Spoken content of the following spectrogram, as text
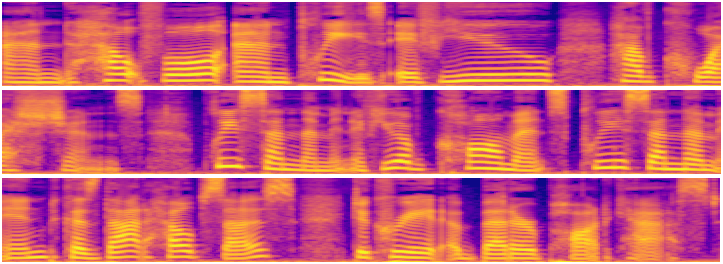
and helpful. And please, if you have questions, please send them in. If you have comments, please send them in because that helps us to create a better podcast.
